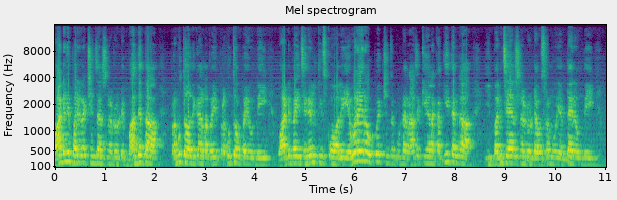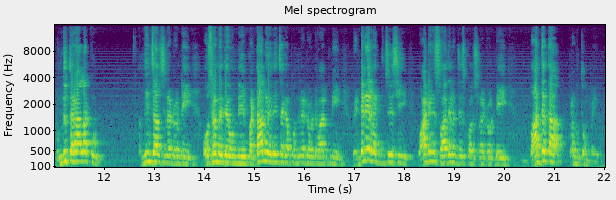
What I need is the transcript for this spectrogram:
వాటిని పరిరక్షించాల్సినటువంటి బాధ్యత ప్రభుత్వ అధికారులపై ప్రభుత్వంపై ఉంది. వాటిపై చర్యలు తీసుకోవాలి. ఎవరైనా ఉపేక్షించకుండా రాజకీయాలకు అతీతంగా ఈ పని చేయాల్సినటువంటి అవసరము ఎంతైనా ఉంది. ముందు తరాలకు అందించాల్సినటువంటి అవసరం అయితే ఉంది. పట్టాలు ఎదించగా పొందినటువంటి వాటిని వెంటనే రద్దు చేసి వాటిని స్వాధీనం చేసుకోవాల్సినటువంటి బాధ్యత ప్రభుత్వంపై ఉంది.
